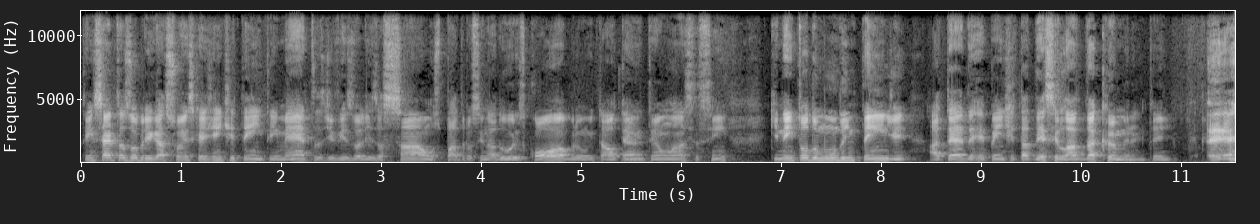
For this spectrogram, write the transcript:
tem certas obrigações que a gente tem, tem metas de visualização, os patrocinadores cobram e tal, tem, é. tem um lance assim que nem todo mundo entende, até de repente tá desse lado da câmera, entende? É.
